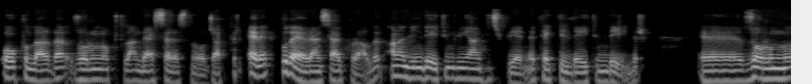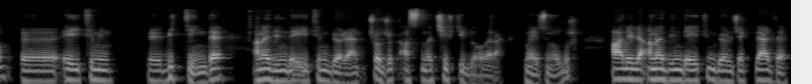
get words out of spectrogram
o okullarda zorunlu okutulan dersler arasında olacaktır. Evet bu da evrensel kuraldır. Ana dilinde eğitim dünyanın hiçbir yerinde tek dilde eğitim değildir. E, zorunlu e, eğitimin e, bittiğinde ana dilinde eğitim gören çocuk aslında çift dilli olarak mezun olur. Haliyle ana dilde eğitim görecekler de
